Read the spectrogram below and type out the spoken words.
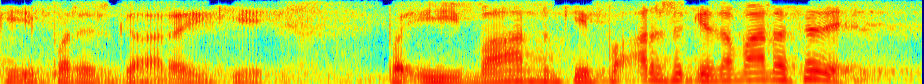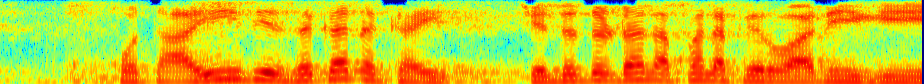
کې پرزګارۍ کې په ایمان کې په ارزه کې زمانہ سره خو تایید ذکر کوي چې د ډله په لپاره روانيږي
